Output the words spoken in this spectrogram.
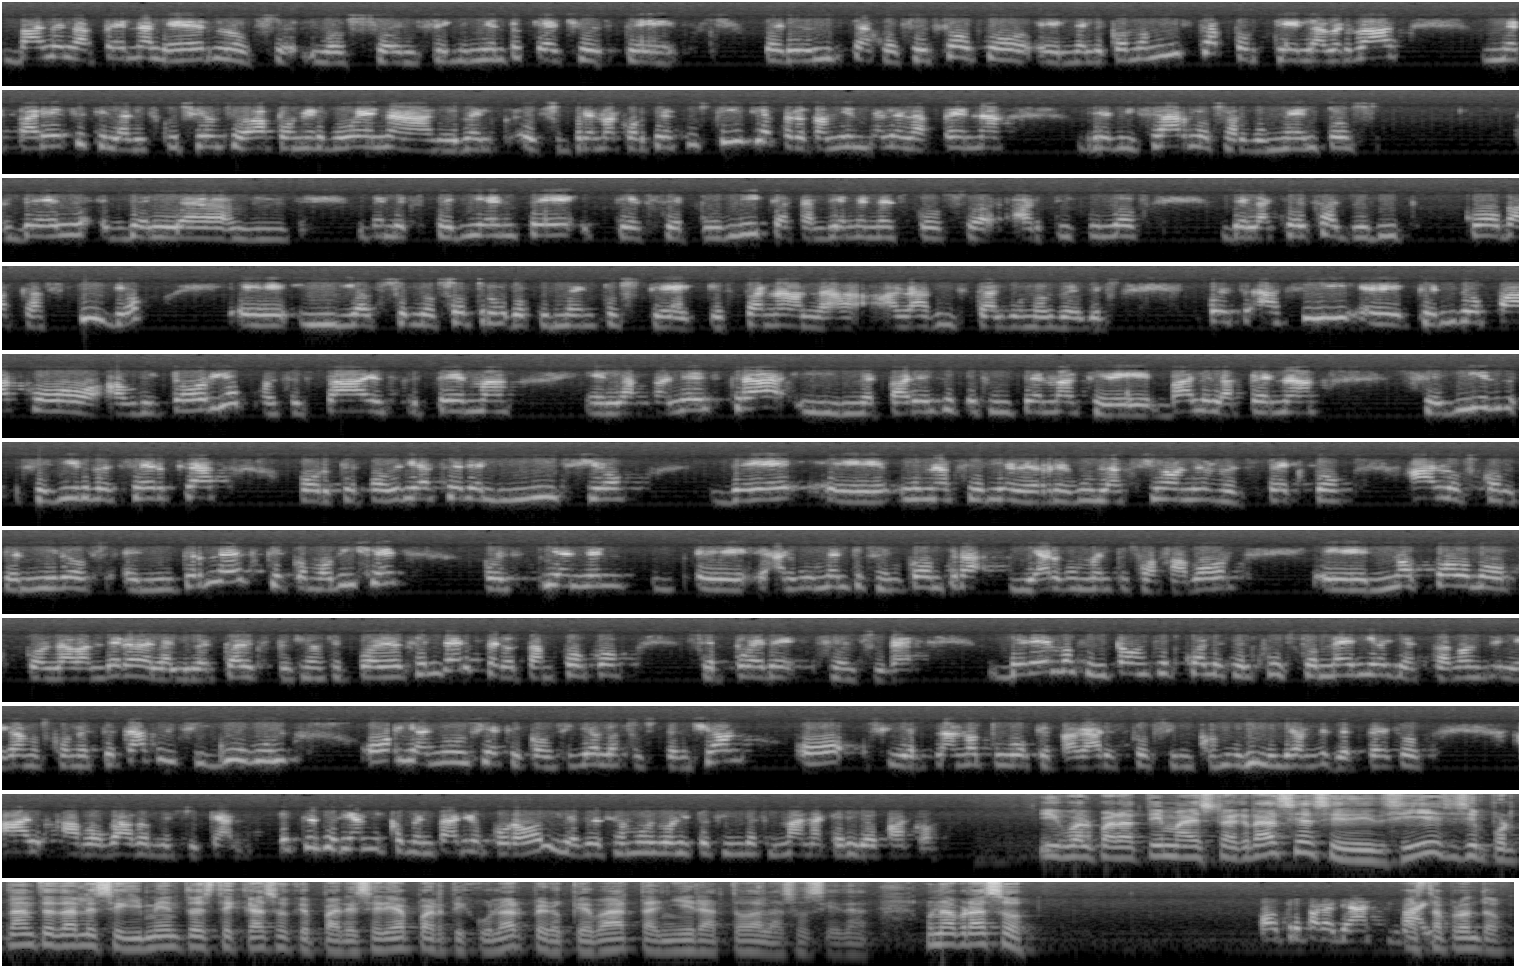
vale la pena leer los, los, el seguimiento que ha hecho este periodista José Soto en El Economista, porque la verdad me parece que la discusión se va a poner buena a nivel eh, Suprema Corte de Justicia, pero también vale la pena revisar los argumentos del, del, um, del expediente que se publica también en estos uh, artículos de la jueza Judith Cova Castillo, eh, y los, otros documentos que, que están a la, a la vista, algunos de ellos. Pues así, eh, querido Paco Auditorio, pues está este tema en la palestra y me parece que es un tema que vale la pena seguir, seguir de cerca porque podría ser el inicio de eh, una serie de regulaciones respecto a los contenidos en Internet, que como dije, pues tienen eh, argumentos en contra y argumentos a favor. Eh, no todo con la bandera de la libertad de expresión se puede defender, pero tampoco se puede censurar. Veremos entonces cuál es el justo medio y hasta dónde llegamos con este caso y si Google hoy anuncia que consiguió la suspensión o si el plano tuvo que pagar estos 5 mil millones de pesos al abogado mexicano. Este sería mi comentario por hoy. Les deseo muy bonito fin de semana, querido Paco. Igual para ti, maestra, gracias. Y sí, es importante darle seguimiento a este caso que parecería particular, pero que va a tañir a toda la sociedad. Un abrazo. Otro para allá. Hasta pronto.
